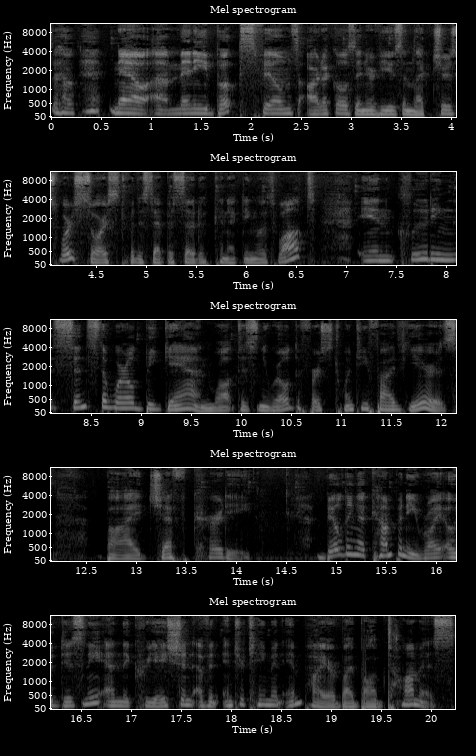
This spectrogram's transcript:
So now, uh, many books, films, articles, interviews, and lectures were sourced for this episode of Connecting with Walt, including Since the World Began, Walt Disney World, the first 25 years, by Jeff Kurtti. Building a Company, Roy O. Disney, and the Creation of an Entertainment Empire by Bob Thomas.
